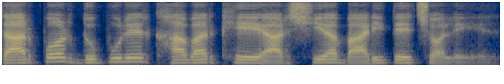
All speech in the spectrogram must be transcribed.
তারপর দুপুরের খাবার খেয়ে আরশিয়া বাড়িতে চলে এল।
